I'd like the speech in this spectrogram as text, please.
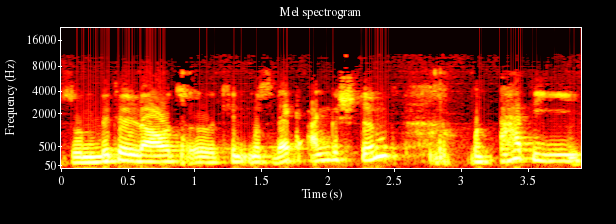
so mittellaut äh, Kind muss weg angestimmt und da hat die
